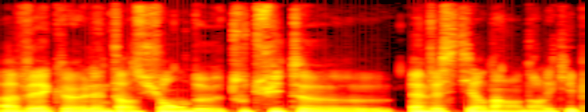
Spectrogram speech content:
avec euh, l'intention de tout de suite euh, investir dans l'équipe.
